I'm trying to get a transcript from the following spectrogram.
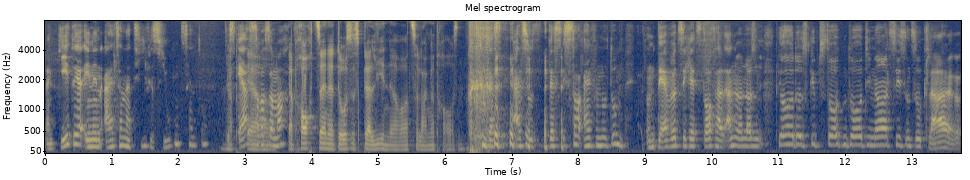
dann geht er in ein alternatives Jugendzentrum. Das ja, Erste, er, was er macht. Er braucht seine Dosis Berlin, er war zu lange draußen. Das, also, das ist doch einfach nur dumm. Und der wird sich jetzt dort halt anhören lassen, ja, das gibt's dort und dort, die Nazis und so. Klar, äh,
